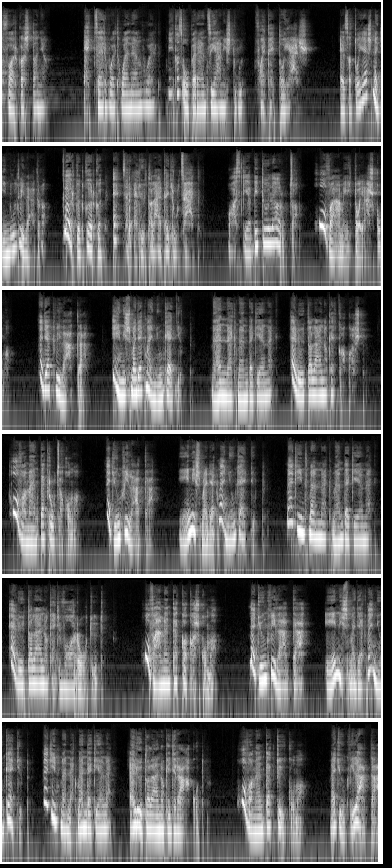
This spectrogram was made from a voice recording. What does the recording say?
farkastanya. Egyszer volt, hol nem volt, még az operencián is túl volt egy tojás. Ez a tojás megindult világra. Körköt, körköt, egyszer előtalált egy rucát. Azt kérdi tőle a ruca. Hová mégy tojáskoma? Megyek világgá. Én is megyek, menjünk együtt. Mennek, mendegélnek, előtalálnak egy kakast. Hova mentek, rucakoma? Megyünk világgá. Én is megyek, menjünk együtt. Megint mennek, mendegélnek, előtalálnak egy varrótűt. Hová mentek, kakaskoma? Megyünk világgá. Én is megyek, menjünk együtt. Megint mennek, mendegélnek, előtalálnak egy rákot. Hova mentek, tűkoma? Megyünk világgá.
